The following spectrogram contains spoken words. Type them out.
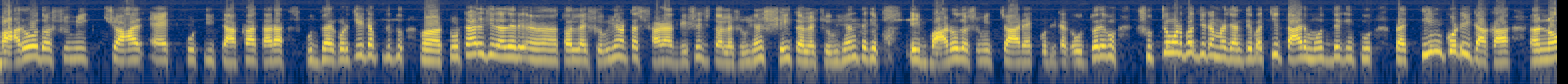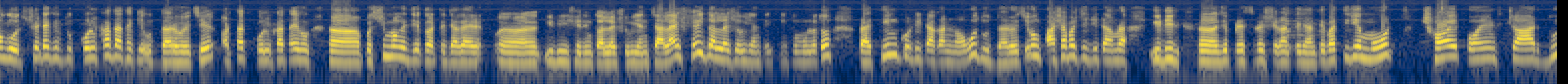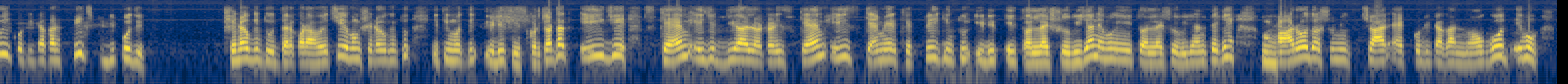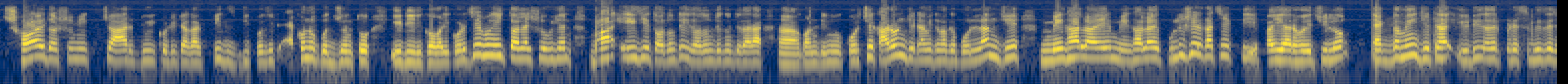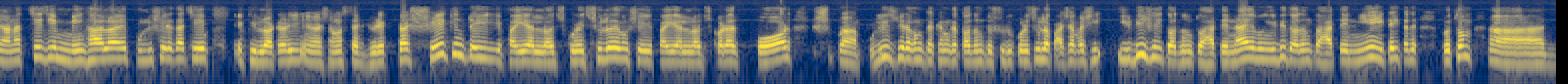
বারো দশমিক চার এক কোটি টাকা তারা উদ্ধার করেছে। এটা কিন্তু টোটাল যে তাদের তল্লাশি অভিযান, অর্থাৎ সারা দেশে যে তল্লাশি অভিযান, সেই তল্লাশি অভিযান থেকে এই বারো দশমিক চার এক কোটি টাকা উদ্ধার এবং সূত্র মারফত যেটা আমরা জানতে পারছি, তার মধ্যে কিন্তু প্রায় তিন কোটি টাকা নগদ সেটা কিন্তু কলকাতা থেকে উদ্ধার হয়েছে। অর্থাৎ কলকাতা এবং পশ্চিমবঙ্গের যে কয়েকটা জায়গায় ইডি সেদিন তল্লাশি অভিযান চালায়, সেই তল্লাশি অভিযান থেকে কিন্তু মূলত প্রায় তিন কোটি টাকার নগদ উদ্ধার হয়েছে এবং পাশাপাশি যেটা আমরা ইডির যে প্রেস সেখান থেকে জানতে পারছি যে মোট ছয় পয়েন্ট চার দুই কোটি টাকার ফিক্সড ডিপোজিট সেটাও কিন্তু উদ্ধার করা হয়েছে এবং সেটাও কিন্তু ইতিমধ্যে ইডি সিজ করেছে। অর্থাৎ এই যে স্ক্যাম এই যে ডিআর লটারি স্ক্যাম এই স্ক্যামের ক্ষেত্রেই কিন্তু ইডির এই তল্লাশি অভিযান এবং এই তল্লাশি অভিযান থেকে বারো দশমিক চার এক কোটি টাকা নগদ এবং ছয় দশমিক চার দুই কোটি টাকার ফিক্সড ডিপোজিট এখনও পর্যন্ত ইডি রিকভারি করেছে এবং এই তল্লাশি অভিযান বা এই যে তদন্ত, এই তদন্ত কিন্তু তারা কন্টিনিউ করছে। কারণ যেটা আমি তোমাকে বললাম যে মেঘালয়ে, মেঘালয় পুলিশের কাছে একটি এফআইআর হয়েছিল। একদমই যেটা ইডি তাদের প্রেস রিলিজে জানাচ্ছে যে মেঘালয় পুলিশের কাছে একটি লটারি সংস্থার ডিরেক্টর সে কিন্তু এই এফআইআর লজ করেছিল এবং সেই এফআইআর লজ করার পর পুলিশ যেরকম সেখানকার তদন্ত শুরু করেছিল, পাশাপাশি ইডি সেই তদন্ত হাতে নেয় এবং ইডি তদন্ত হাতে নিয়ে এটাই তাদের প্রথম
